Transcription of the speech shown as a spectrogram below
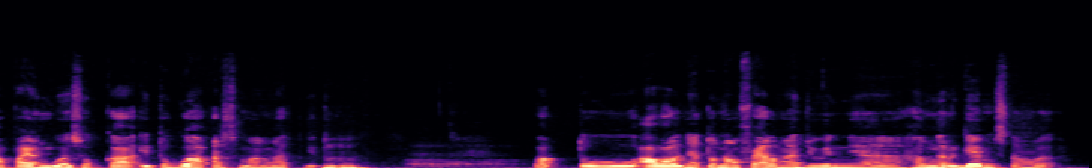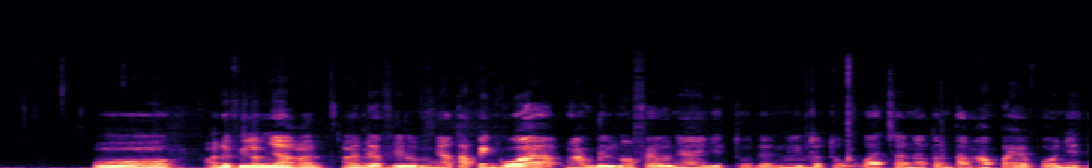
apa yang gua suka itu gua akan semangat gitu. Mm-mm. waktu awalnya tuh novel ngajuinnya Hunger Games tau nggak oh ada filmnya kan? Ada filmnya tapi gua ngambil novelnya gitu. Dan itu tuh wacana tentang apa ya pokoknya?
